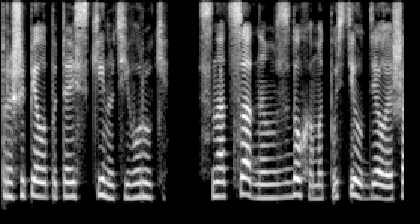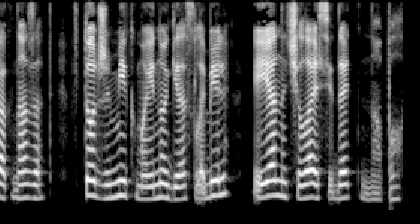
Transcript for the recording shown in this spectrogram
прошипела, пытаясь скинуть его руки. С надсадным вздохом отпустил, делая шаг назад. В тот же миг мои ноги ослабели, и я начала оседать на пол.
